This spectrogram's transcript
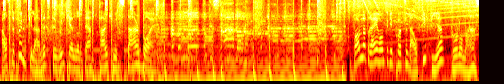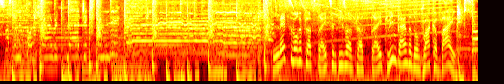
Auf der 5 gelandet, The Weeknd und Daft Punk mit Starboy. Von der 3 runtergepurzelt auf die 4, Bruno Mars. Letzte Woche Platz 13, diesmal Platz 3, Clean Bandit und Rockabye. So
